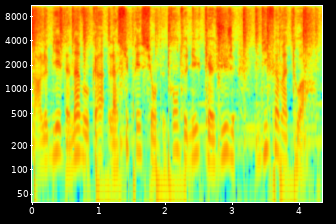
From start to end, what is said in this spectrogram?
par le biais d'un avocat, la suppression de contenu qu'elle juge diffamatoire.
